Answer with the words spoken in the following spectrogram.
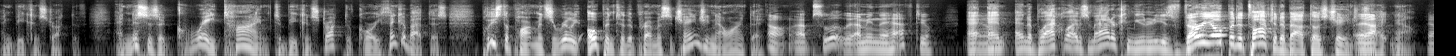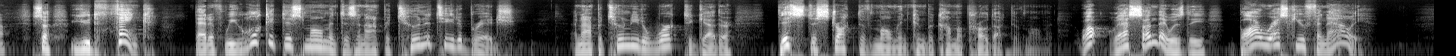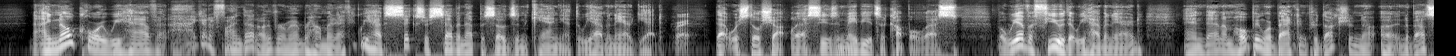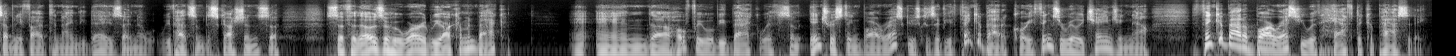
and be constructive. And this is a great time to be constructive, Corey. Think about this. Police departments are really open to the premise of changing now, aren't they? Oh, absolutely. I mean, they have to. And, and, and the Black Lives Matter community is very open to talking about those changes Yeah. right now. Yeah. So you'd think that if we look at this moment as an opportunity to bridge, an opportunity to work together, this destructive moment can become a productive moment. Well, last Sunday was the bar rescue finale. Now, I know, Corey, we have, I got to find out, I don't even remember how many. I think we have six or seven episodes in the can yet that we haven't aired yet Right. that were still shot last season. Maybe it's a couple less, but we have a few that we haven't aired. And then I'm hoping we're back in production uh, in about 75 to 90 days. I know we've had some discussions. So, so for those who are worried, we are coming back. And uh, hopefully, we'll be back with some interesting bar rescues. Because if you think about it, Corey, things are really changing now. Think about a bar rescue with half the capacity.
